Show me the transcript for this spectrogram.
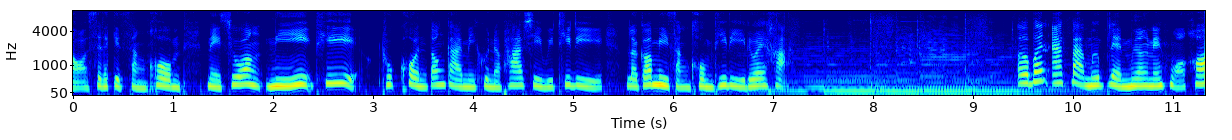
ต่อเศรษฐกิจสังคม ในช่วงนี้ที่ ทุกคนต้องการมีคุณภาพชีวิตที่ดี แล้วก็มีสังคมที่ดีด้วยค่ะ Urban Act แบบมือเปลี่ยนเมืองในหัวข้อ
